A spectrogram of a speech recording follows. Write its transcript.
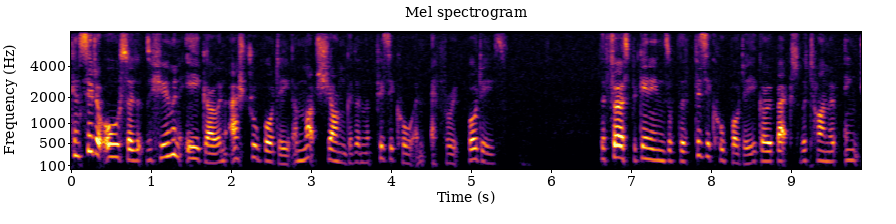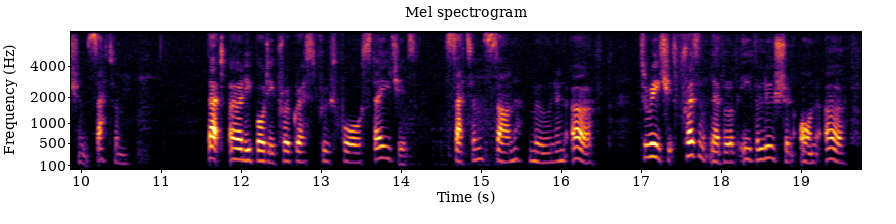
Consider also that the human ego and astral body are much younger than the physical and etheric bodies. The first beginnings of the physical body go back to the time of ancient Saturn. That early body progressed through four stages Saturn, Sun, Moon, and Earth to reach its present level of evolution on Earth.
